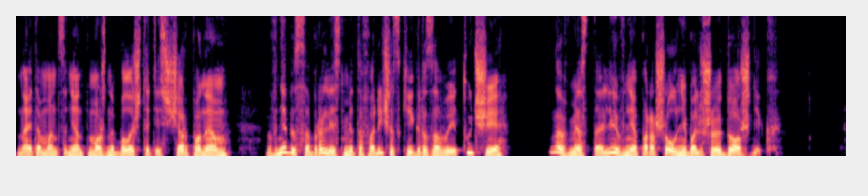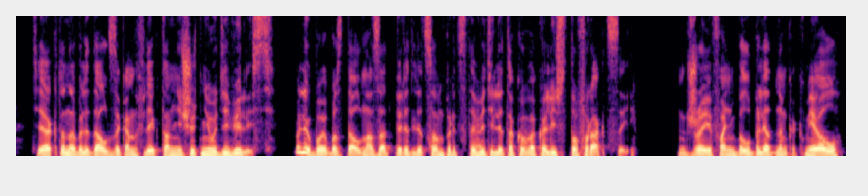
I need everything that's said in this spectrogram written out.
На этом инцидент можно было считать исчерпанным, в небе собрались метафорические грозовые тучи, но вместо ливня прошел небольшой дождик. Те, кто наблюдал за конфликтом, ничуть не удивились. Любой бы сдал назад перед лицом представителей такого количества фракций. Джои Фань был бледным как мел,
